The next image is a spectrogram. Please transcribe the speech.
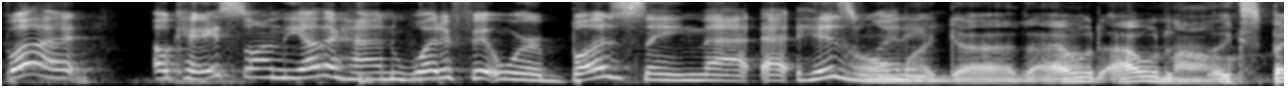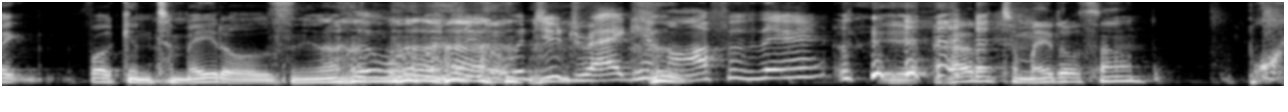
But okay, so on the other hand, what if it were Buzz saying that at his Oh wedding? Oh my god. I would I would No. expect fucking tomatoes, you know? would, you, would you drag him off of there? Yeah. How did tomato sound? Why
